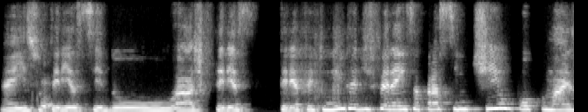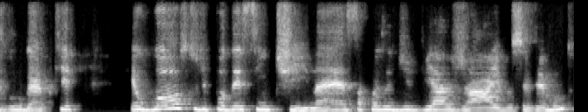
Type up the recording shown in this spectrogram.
É, isso teria sido, eu acho que teria teria feito muita diferença para sentir um pouco mais do lugar, porque eu gosto de poder sentir, né? Essa coisa de viajar e você ver muito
